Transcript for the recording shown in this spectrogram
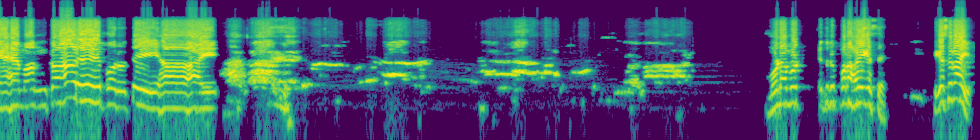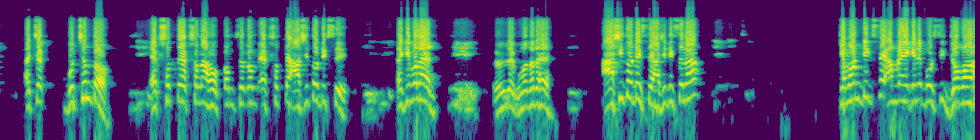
কেমন করে পড়তে হয়? মোটামুট এতটুকু পড়া হয়ে গেছে। ঠিক আছে ভাই? আচ্ছা বুঝছেন তো? এক সপ্তাহে একশো না হোক কমসে কম এক সপ্তাহে আশি তো টিকছে। হ্যাঁ, কি বলেন? ঘুমা ধরে আশি তো টিকছে আশি টিকছে না? কেমন টিকছে? আমরা এখানে পড়ছি, জবর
